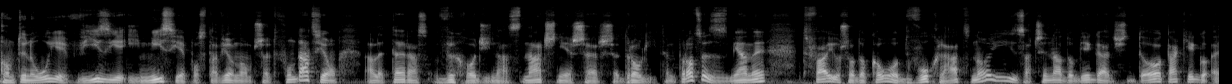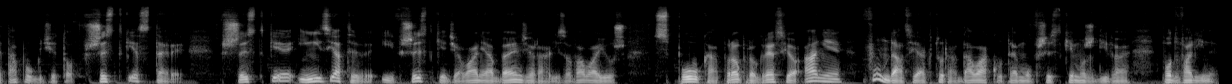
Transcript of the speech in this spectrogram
kontynuuje wizję i misję postawioną przed fundacją, ale teraz wychodzi na znacznie szersze drogi. Ten proces zmiany trwa już od około dwóch lat, no i zaczyna dobiegać do takiego etapu, gdzie to wszystkie stery, wszystkie inicjatywy i wszystkie działania będzie realizowała już spółka Pro Progressio, a nie fundacja, która dała ku temu wszystkie możliwe podwaliny.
